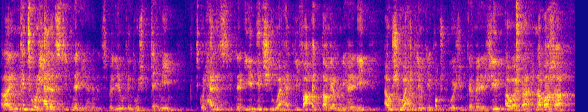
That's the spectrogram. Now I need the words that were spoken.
راه يمكن تكون حالات استثنائية. أنا بالنسبة لي ما كندويش بالتعميم. تكون حالات استثنائية ديال شي واحد اللي فاقد الضمير المهني أو شي واحد اللي ما كيقومش بالواجب كما يجب أو هذا. حنا بشر.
